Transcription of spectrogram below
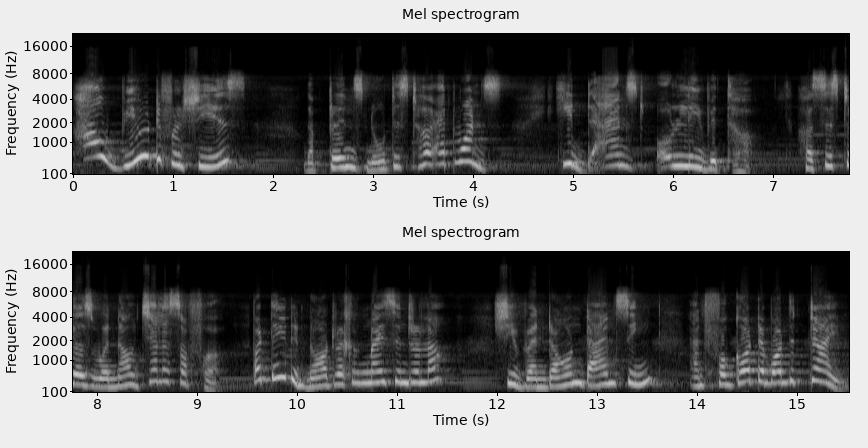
How beautiful she is! The prince noticed her at once. He danced only with her. Her sisters were now jealous of her, but they did not recognize Cinderella. She went on dancing and forgot about the time.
